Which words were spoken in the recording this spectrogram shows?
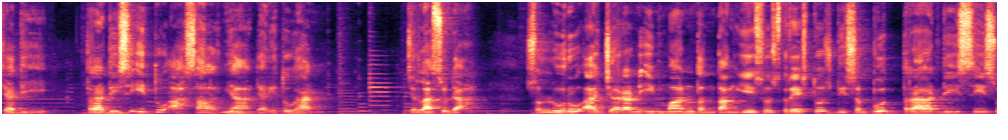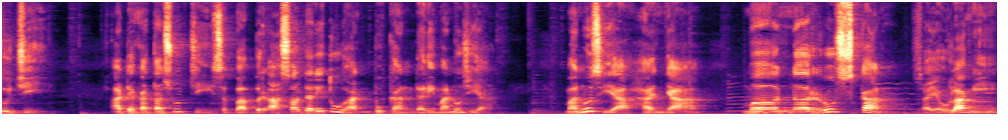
Jadi, tradisi itu asalnya dari Tuhan. Jelas sudah, seluruh ajaran iman tentang Yesus Kristus disebut tradisi suci. Ada kata suci sebab berasal dari Tuhan, bukan dari manusia. Manusia hanya meneruskan. Saya ulangi,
